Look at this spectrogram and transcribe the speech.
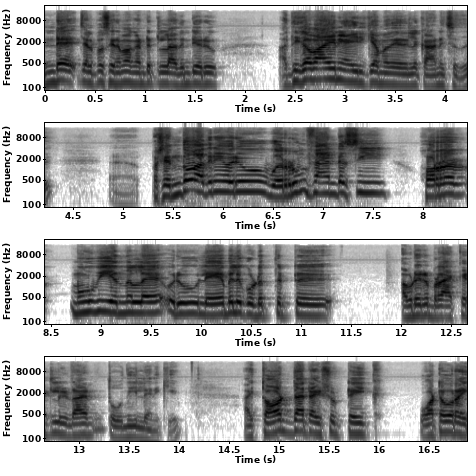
എന്റെ ചിലപ്പോൾ സിനിമ കണ്ടിട്ടുള്ള അതിന്റെ ഒരു അധിക വായനയായിരിക്കാം അത് അതിൽ കാണിച്ചത്. പക്ഷെ എന്തോ അതിനെ ഒരു വെറും ഫാന്റസി ഹൊറർ മൂവി എന്നുള്ള ഒരു ലേബൽ കൊടുത്തിട്ട് അവിടെ ഒരു ബ്രാക്കറ്റിൽ ഇടാൻ തോന്നിയില്ല എനിക്ക്. I thought that I should take whatever I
